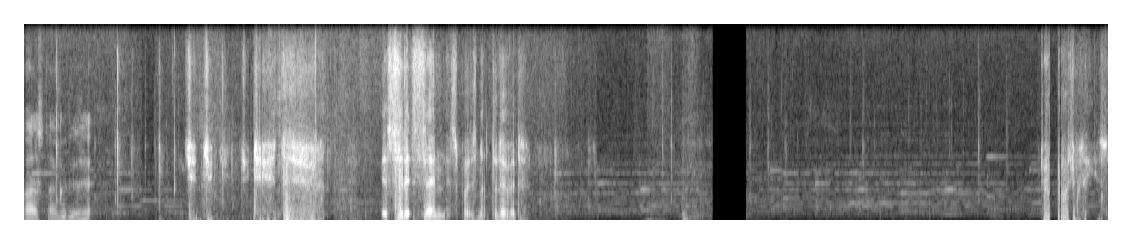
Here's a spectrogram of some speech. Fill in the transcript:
Oh, that's not good, is it? It said it sent, but it's not delivered. Charge, please.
